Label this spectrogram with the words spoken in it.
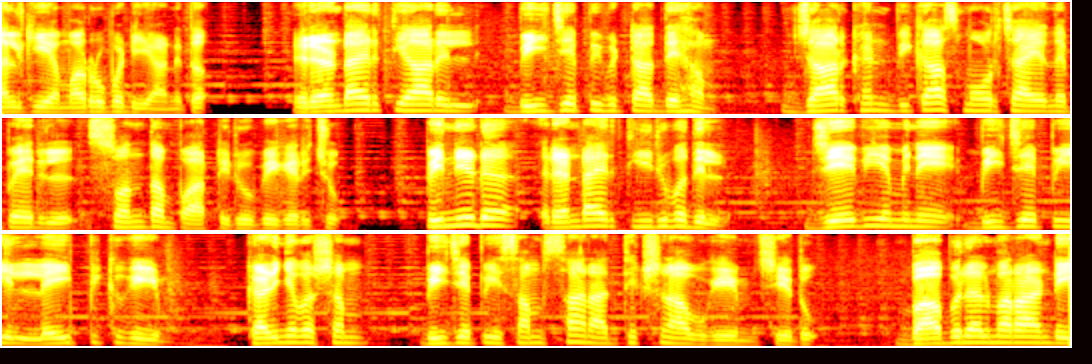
നൽകിയ മറുപടിയാണിത്. രണ്ടായിരത്തിയാറിൽ ബി ജെ പി വിട്ട അദ്ദേഹം ജാർഖണ്ഡ് വികാസ് മോർച്ച എന്ന പേരിൽ സ്വന്തം പാർട്ടി രൂപീകരിച്ചു. പിന്നീട് രണ്ടായിരത്തി ഇരുപതിൽ ജെ വി എമ്മിനെ ബി ജെ പിയിൽ ലയിപ്പിക്കുകയും കഴിഞ്ഞ വർഷം ബി ജെ പി സംസ്ഥാന അധ്യക്ഷനാവുകയും ചെയ്തു. ബാബുലാൽ മറാണ്ടി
